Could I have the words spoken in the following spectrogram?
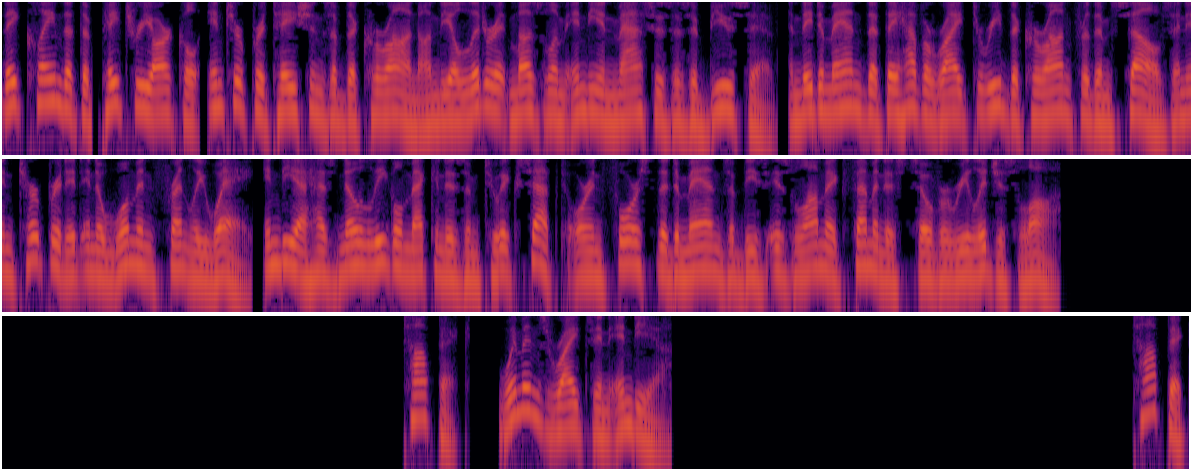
They claim that the patriarchal interpretations of the Quran on the illiterate Muslim Indian masses is abusive, and they demand that they have a right to read the Quran for themselves and interpret it in a woman-friendly way. India has no legal mechanism to accept or enforce the demands of these Islamic feminists over religious law. Topic: Women's rights in India. Topic:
